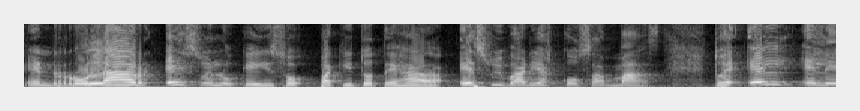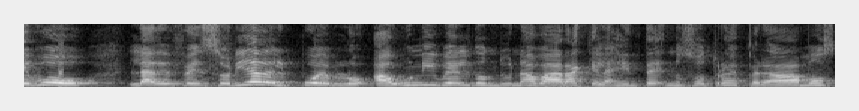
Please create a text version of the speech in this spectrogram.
enrolar, eso es lo que hizo Paquito Tejada. Eso y varias cosas más. Entonces, él elevó la Defensoría del Pueblo a un nivel donde una vara que la gente, nosotros esperábamos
